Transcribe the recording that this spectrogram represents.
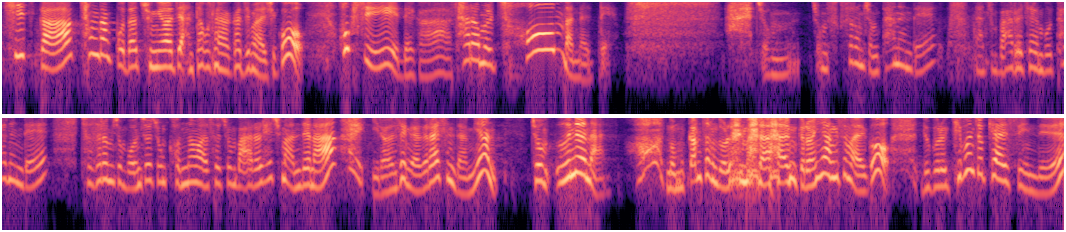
시각, 청각보다 중요하지 않다고 생각하지 마시고 혹시 내가 사람을 처음 만날 때 아, 좀, 좀 쑥스러움 좀 타는데? 난 좀 말을 잘 못하는데? 저 사람이 좀 먼저 좀 건너와서 좀 말을 해주면 안 되나? 이런 생각을 하신다면 좀 은은한, 헉, 너무 깜짝 놀랄 만한 그런 향수 말고 누구를 기분 좋게 할 수 있는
